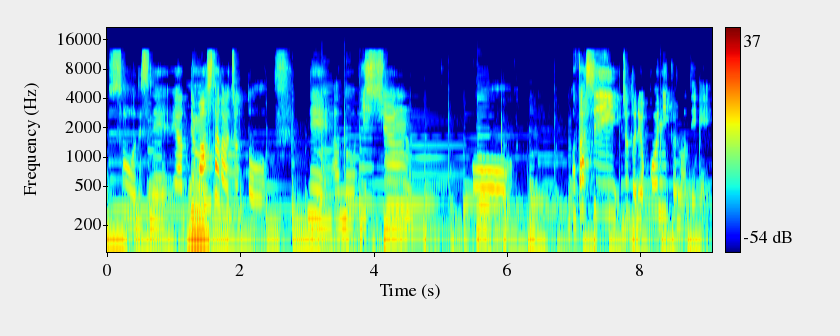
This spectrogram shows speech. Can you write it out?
そうですね。いや、でも明日からちょっと、ね、あの、一瞬、こう、私、ちょっと旅行に行くので、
